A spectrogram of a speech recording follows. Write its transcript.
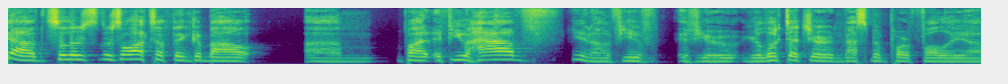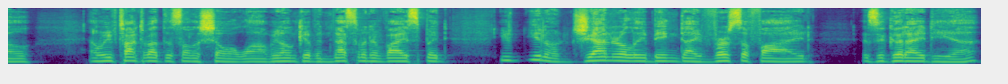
Yeah so there's there's a lot to think about um but if you have you know if you've if you you looked at your investment portfolio and we've talked about this on the show a lot we don't give investment advice but you you know generally being diversified is a good idea.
